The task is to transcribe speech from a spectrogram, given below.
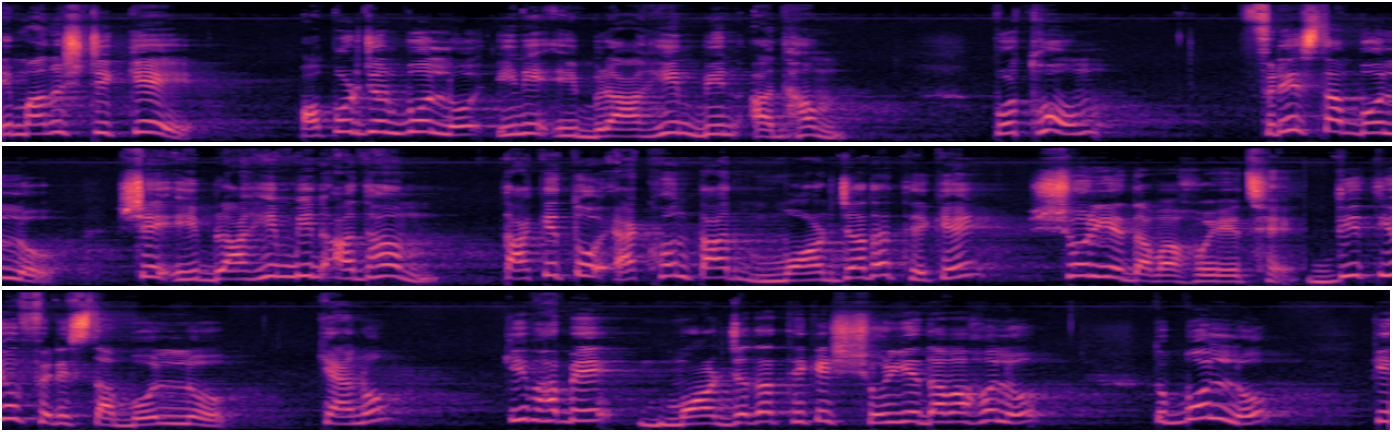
এই মানুষটি কে? অপরজন বলল, ইনি ইব্রাহিম বিন আধম প্রথম ফেরেস্তা বলল, সে ইব্রাহিম বিন আধাম তাকে তো এখন তার মর্যাদা থেকে সরিয়ে দেওয়া হয়েছে। দ্বিতীয় ফেরিস্তা বলল, কেন? কীভাবে মর্যাদা থেকে সরিয়ে দেওয়া হলো? তো বলল কি,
